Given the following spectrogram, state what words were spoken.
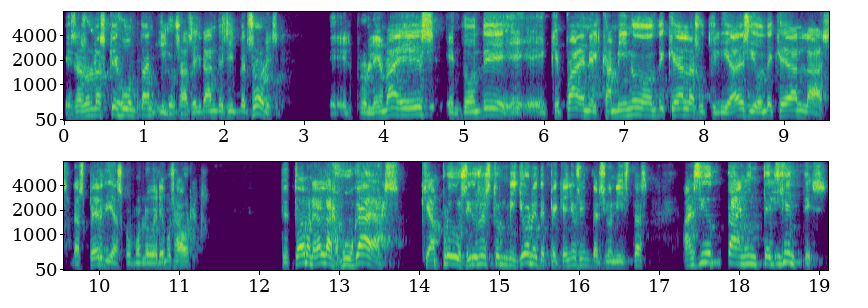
Esas son las que juntan y los hace grandes inversores. Eh, el problema es en dónde, eh, en, qué, en el camino dónde quedan las utilidades y dónde quedan las, las pérdidas, como lo veremos ahora. De todas maneras, las jugadas que han producido estos millones de pequeños inversionistas han sido tan inteligentes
